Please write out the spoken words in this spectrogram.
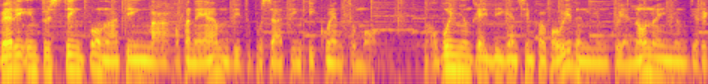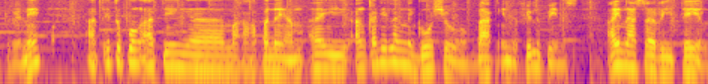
Very interesting po ang ating makakapanayam dito po sa ating ikwento mo. Ako po inyong kaibigan Simpapawid, ang inyong Kuya Nono, inyong Direk Rene. At ito pong ating uh, makakapanayam ay ang kanilang negosyo back in the Philippines ay nasa retail.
